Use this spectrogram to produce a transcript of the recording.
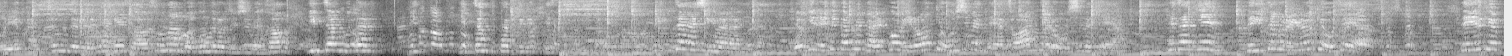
우리 관중들을 향해서 손 한번 흔들어 주시면서 입장 부탁 입- 입장 부탁드리겠습니다. 네, 입장하시기 바랍니다. 여기 레드카페 밟고 이렇게 오시면 돼요. 저한테로 오시면 돼요. 회장님, 네 이쪽으로 이렇게 오세요. 네 이렇게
